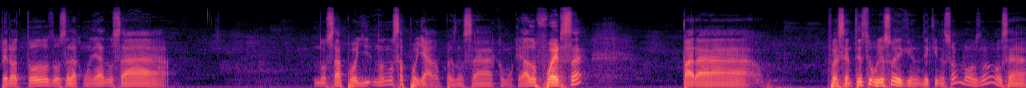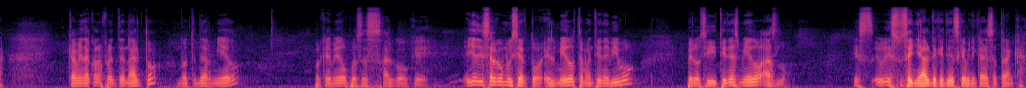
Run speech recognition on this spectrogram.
pero a todos los de la comunidad nos ha nos ha apoy- no nos ha apoyado, pues nos ha como que dado fuerza para pues sentirse orgulloso de, de quienes somos, ¿no? O sea, caminar con la frente en alto, no tener miedo, porque el miedo pues es algo que ella dice algo muy cierto, el miedo te mantiene vivo, pero si tienes miedo, hazlo. Es, es un señal de que tienes que brincar esa tranca.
